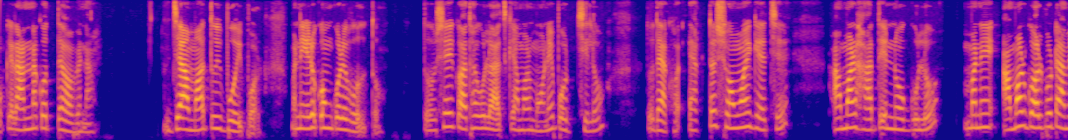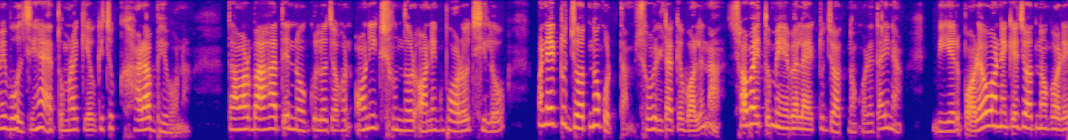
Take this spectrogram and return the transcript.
ওকে রান্না করতে হবে না। যা মা, তুই বই পড়। মানে এরকম করে বলতো। তো সেই কথাগুলো আজকে আমার মনে পড়ছিল। তো দেখো, একটা সময় গেছে আমার হাতের নখগুলো মানে আমার গল্পটা আমি বলছি হ্যাঁ? তোমরা কেউ কিছু খারাপ ভেবো না। তো আমার বা হাতের নখগুলো যখন অনেক সুন্দর, অনেক বড় ছিল মানে একটু যত্ন করতাম। শরীরটাকে বলে না, সবাই তো মেয়েবেলায় একটু যত্ন করে, তাই না? বিয়ের পরেও অনেকে যত্ন করে।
